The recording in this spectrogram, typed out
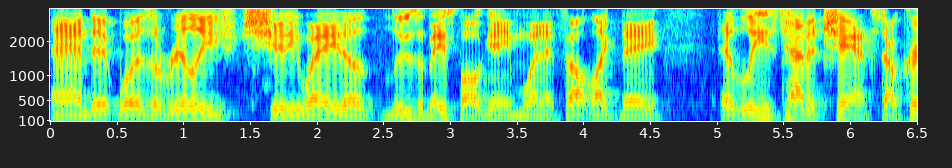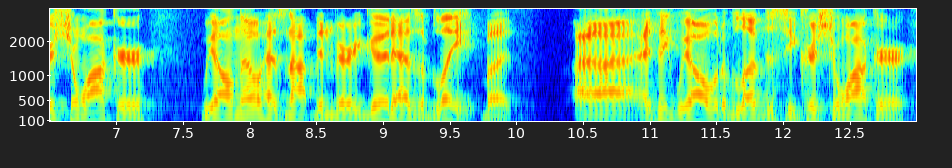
and it was a really shitty way to lose a baseball game when it felt like they at least had a chance. Now, Christian Walker, we all know, has not been very good as of late, but I, I think we all would have loved to see Christian Walker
